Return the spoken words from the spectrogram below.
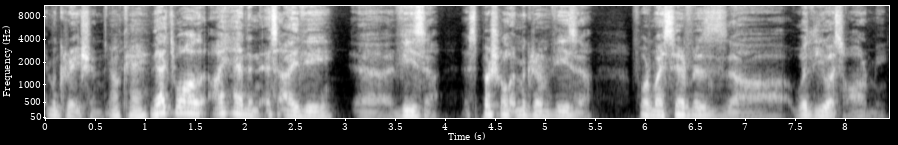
immigration. Okay. That was I had an SIV uh, visa, a special immigrant visa, for my service uh, with U.S. Army.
